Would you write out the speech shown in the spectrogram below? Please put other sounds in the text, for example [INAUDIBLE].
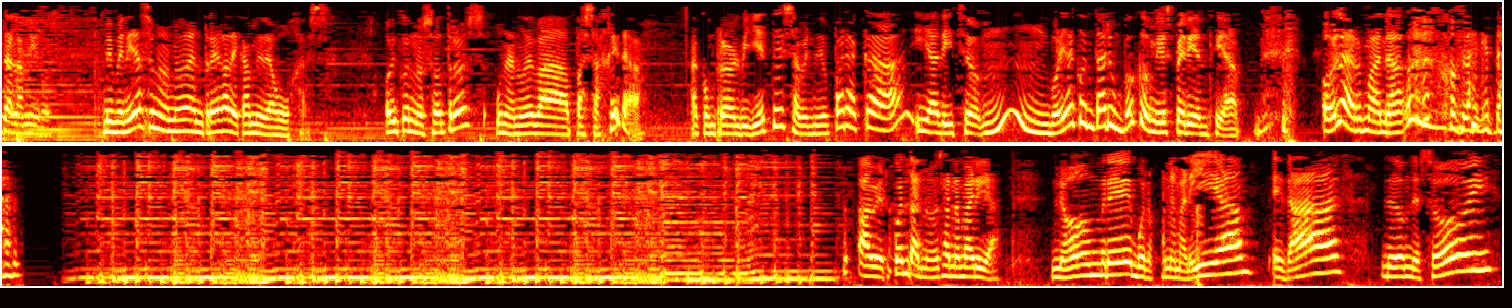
¿Qué tal amigos? Bienvenidas a una nueva entrega de Cambio de Agujas. Hoy con nosotros una nueva pasajera. Ha comprado el billete, se ha venido para acá y ha dicho, mmm, voy a contar un poco mi experiencia. [LAUGHS] Hola hermana. Hola, ¿qué tal? A ver, cuéntanos, Ana María. Nombre, bueno, Ana María, edad, de dónde soy,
